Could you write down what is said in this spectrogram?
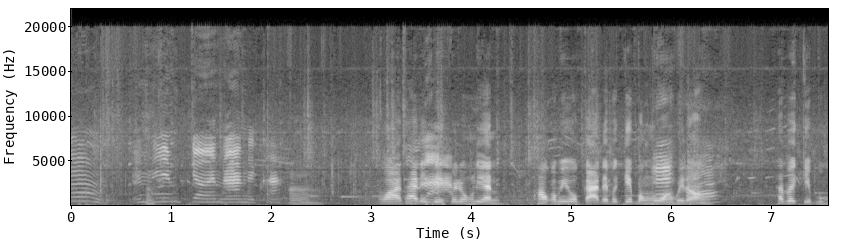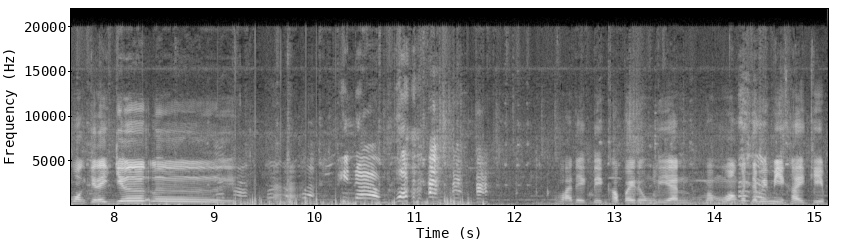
นั่นอันนี้เจอนานเลยค่ะอ่าเพราะว่าถ้าเด็กๆไปโรงเรียนเขาก็มีโอกาสได้ไปเก็บมะม่วงพี่น้อง ถ้าไปเก็บมะม่วงจะได้เยอะเลยค่ะ พี่น้อง เพราะ ว่าเด็กๆเข้าไปโรงเรียนมะม่วงก็จะไม่มีใครเก็บ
